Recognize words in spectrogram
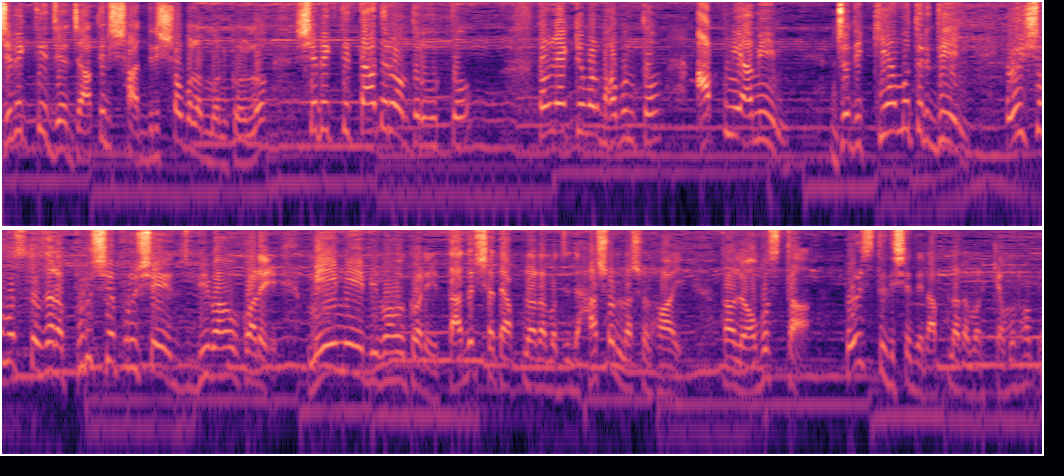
যে ব্যক্তি যে জাতির সাদৃশ্য অবলম্বন করল, সে ব্যক্তি তাদের অন্তর্ভুক্ত। তাহলে একটাবার ভাবুন তো, আপনি, আমি যদি কিয়ামতের দিন ওই সমস্ত যারা পুরুষে পুরুষে বিবাহ করে, মেয়ে মেয়ে বিবাহ করে, তাদের সাথে আপনার আমার যদি হাসন নাসন হয়, তাহলে অবস্থা, পরিস্থিতি সেদিন আপনার আমার কেমন হবে?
